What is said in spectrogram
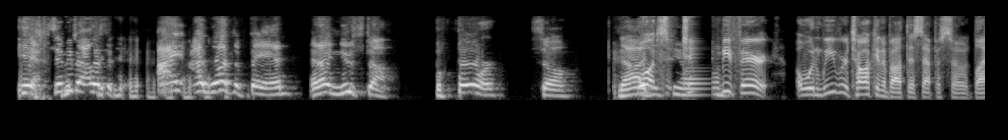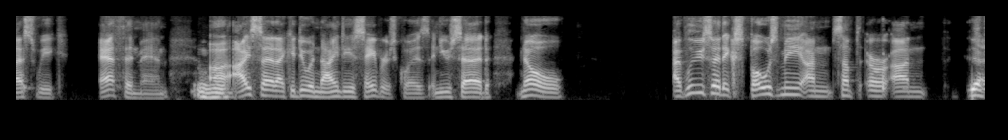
Yeah, sit me back. Listen, I I was a fan and I knew stuff before. So now, well, just, to, to, be fair, when we were talking about this episode last week Ethan, Man, mm-hmm. uh, I said I could do a '90s Sabres quiz, and you said no. I believe you said expose me on something or on yeah,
